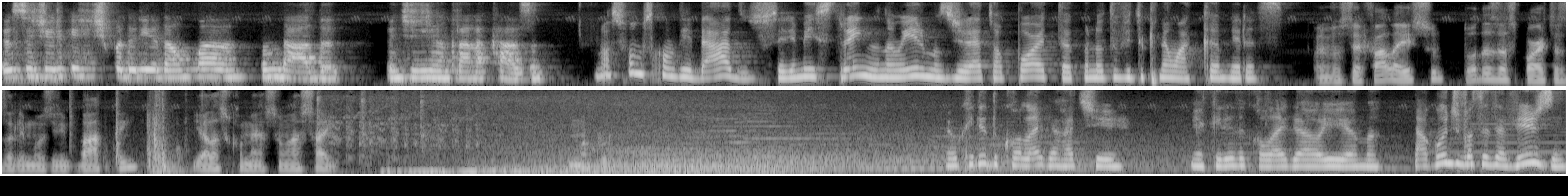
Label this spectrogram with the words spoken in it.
Eu sugiro que a gente poderia dar uma andada antes de entrar na casa. Nós fomos convidados, seria meio estranho não irmos direto à porta quando eu duvido que não há câmeras. Quando você fala isso, todas as portas da limusine batem e elas começam a sair. Uma por uma. Meu querido colega Hatir, minha querida colega Oyama, algum de vocês é virgem?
